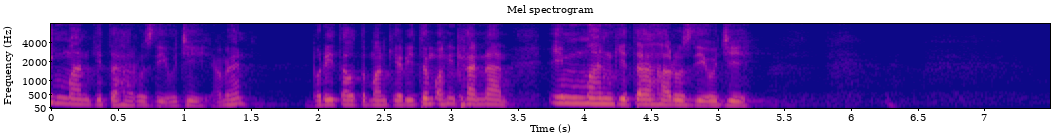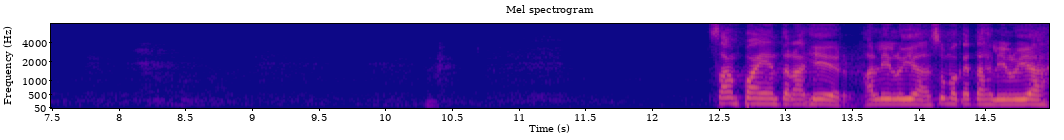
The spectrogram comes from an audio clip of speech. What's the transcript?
Iman kita harus diuji. Amin beritahu teman kiri teman kanan. Iman kita harus diuji Sampai yang terakhir. Haleluya. Semua kata haleluya.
